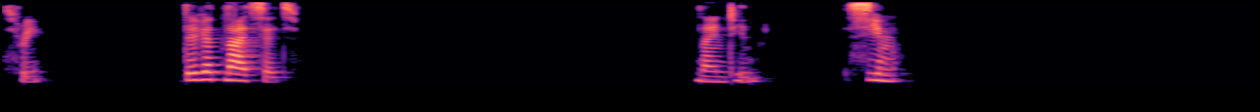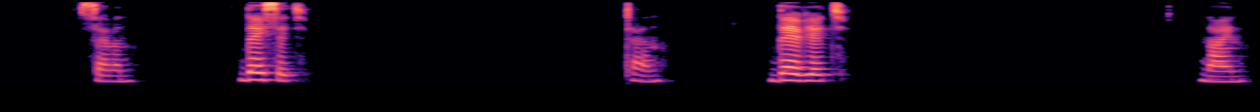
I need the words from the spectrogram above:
Three. Дев'ятнадцять. Nineteen. Сім. Seven. Десять. Ten. Дев'ять. Nine.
